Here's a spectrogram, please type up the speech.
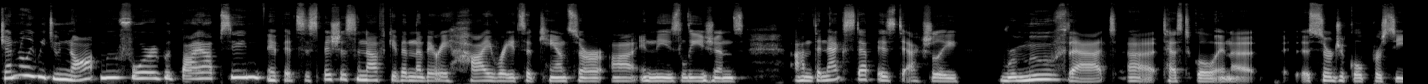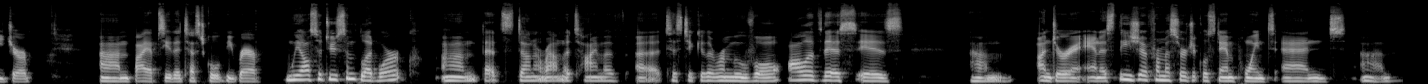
generally we do not move forward with biopsy if it's suspicious enough given the very high rates of cancer uh, in these lesions. Um, the next step is to actually remove that uh, testicle in a, a surgical procedure. Um, biopsy of the testicle will be rare. We also do some blood work um, that's done around the time of uh, testicular removal. All of this is um, under anesthesia from a surgical standpoint, and um,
